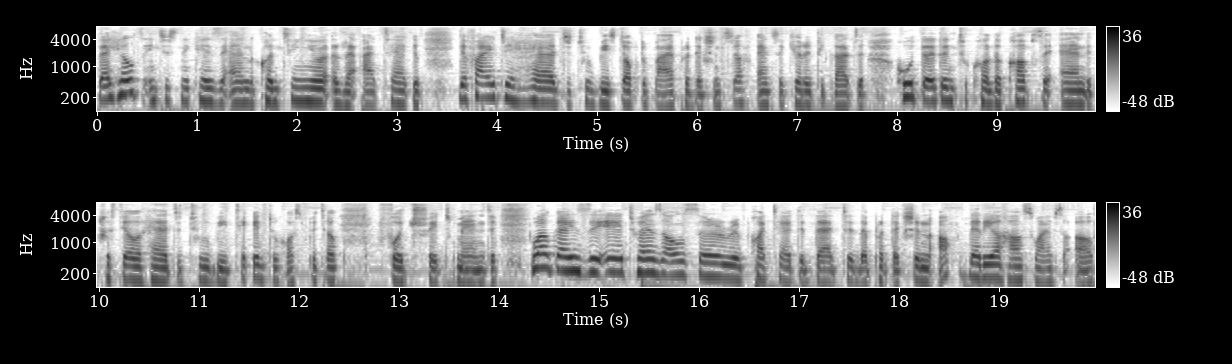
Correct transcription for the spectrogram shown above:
their heels into sneakers and continue the attack. The fight had to be stopped by production staff and security guards who threatened to call the cops and Christall had to be taken to hospital for treatment. Well, guys, it was also reported that the production of the Real Housewives of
